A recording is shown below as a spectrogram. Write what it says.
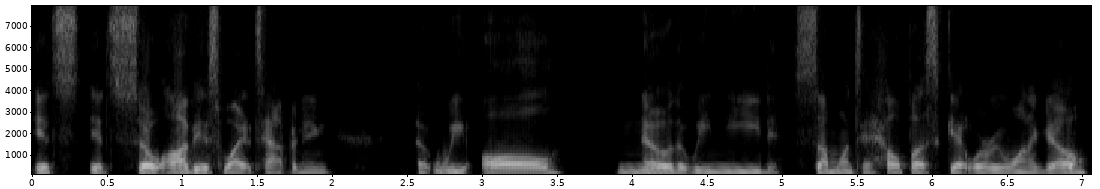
It's it's so obvious why it's happening. Uh, We all know that we need someone to help us get where we want to go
